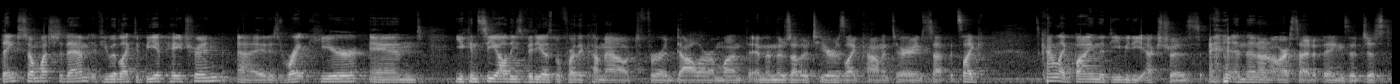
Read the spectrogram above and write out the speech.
thanks so much to them. If you would like to be a patron, uh, it is right here and you can see all these videos before they come out for a dollar a month and then there's other tiers like commentary and stuff. It's like, it's kind of like buying the DVD extras and then on our side of things it just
